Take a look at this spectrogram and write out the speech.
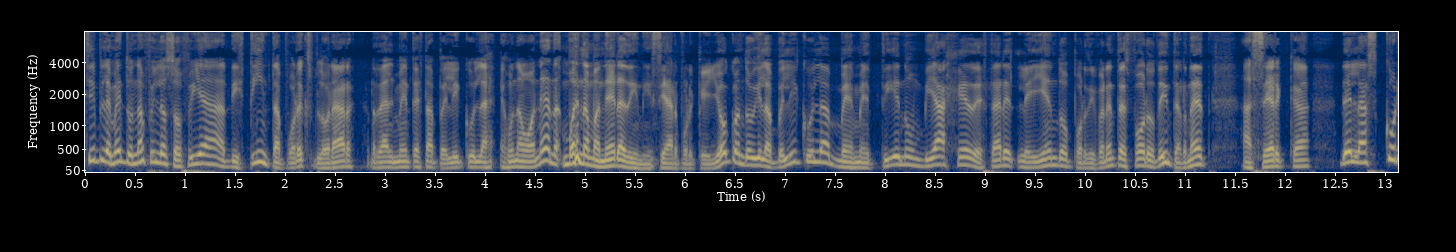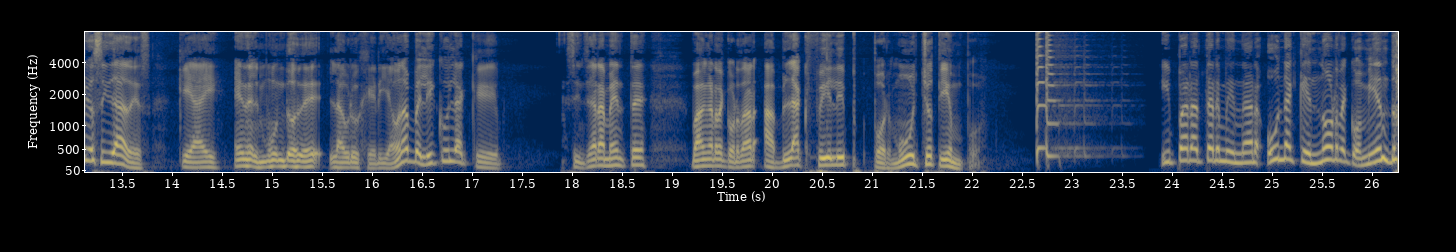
simplemente una filosofía distinta por explorar. Realmente esta película es una buena manera de iniciar, porque yo cuando vi la película me metí en un viaje de estar leyendo por diferentes foros de internet acerca de las curiosidades que hay en el mundo de la brujería. Una película que, sinceramente, van a recordar a Black Phillip por mucho tiempo. Y para terminar, una que no recomiendo,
